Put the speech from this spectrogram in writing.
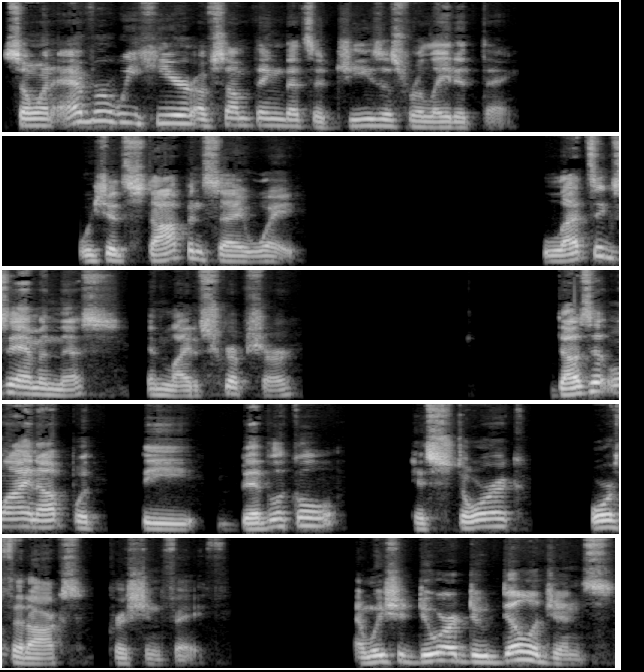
So whenever we hear of something that's a Jesus related thing, we should stop and say, wait, let's examine this in light of Scripture. Does it line up with the biblical, historic, orthodox Christian faith. And we should do our due diligence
